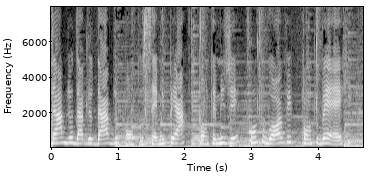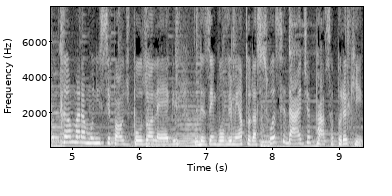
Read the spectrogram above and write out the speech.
www.cmpa.mg.gov.br Câmara Municipal de Pouso Alegre. O desenvolvimento da sua cidade passa por aqui.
